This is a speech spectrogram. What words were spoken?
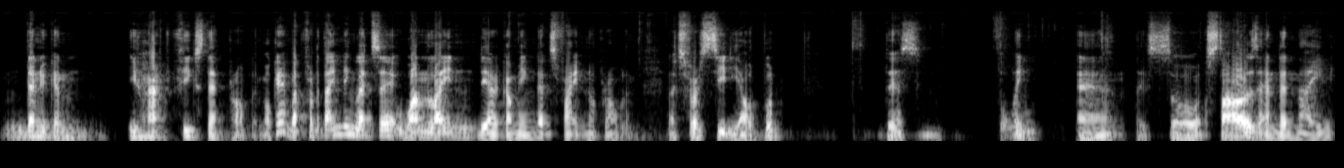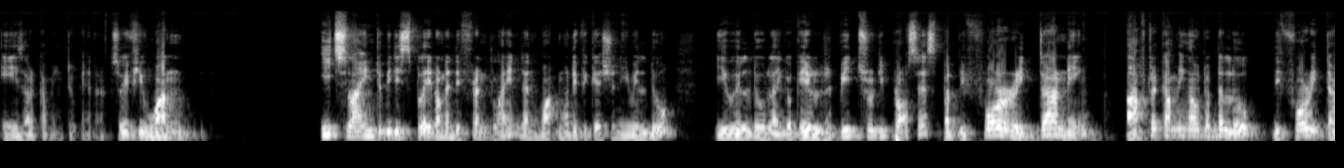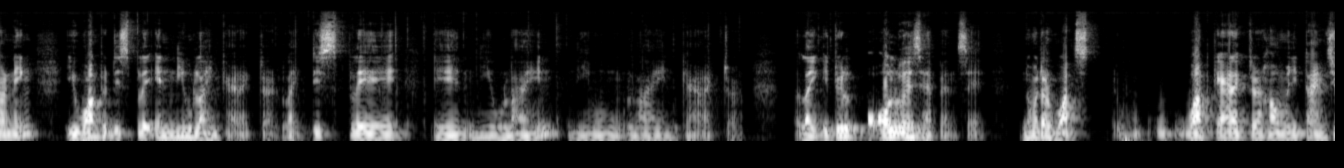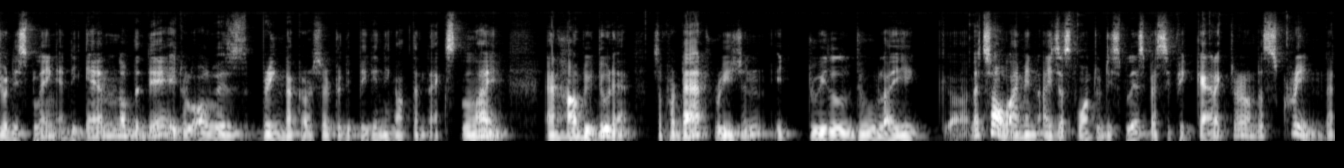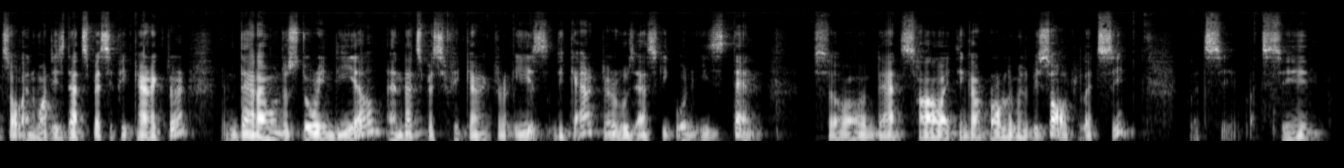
then you can, you have to fix that problem. Okay. But for the time being, let's say one line they are coming, that's fine. No problem. Let's first see the output. This, link and this. So stars and the nine A's are coming together. So if you want each line to be displayed on a different line, then what modification you will do? You will do like okay you'll repeat through the process but before returning after coming out of the loop before returning you want to display a new line character like display a new line new line character. Like it will always happen say. No matter what's what character how many times you're displaying at the end of the day it will always bring the cursor to the beginning of the next line. And how do you do that? So for that reason it will do like uh, that's all. I mean i just want to display a specific character on the screen. That's all. And what is that specific character? That i want to store in dl and that specific character is the character whose ascii code is 10 so that's how i think our problem will be solved. Let's see. Let's see. Let's see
